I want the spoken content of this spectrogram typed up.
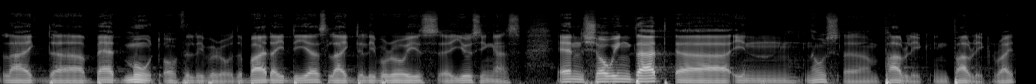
like the bad mood of the Deliveroo, the bad ideas like the Deliveroo is uh, using us, and showing that uh, in no, um, public, in public, right?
